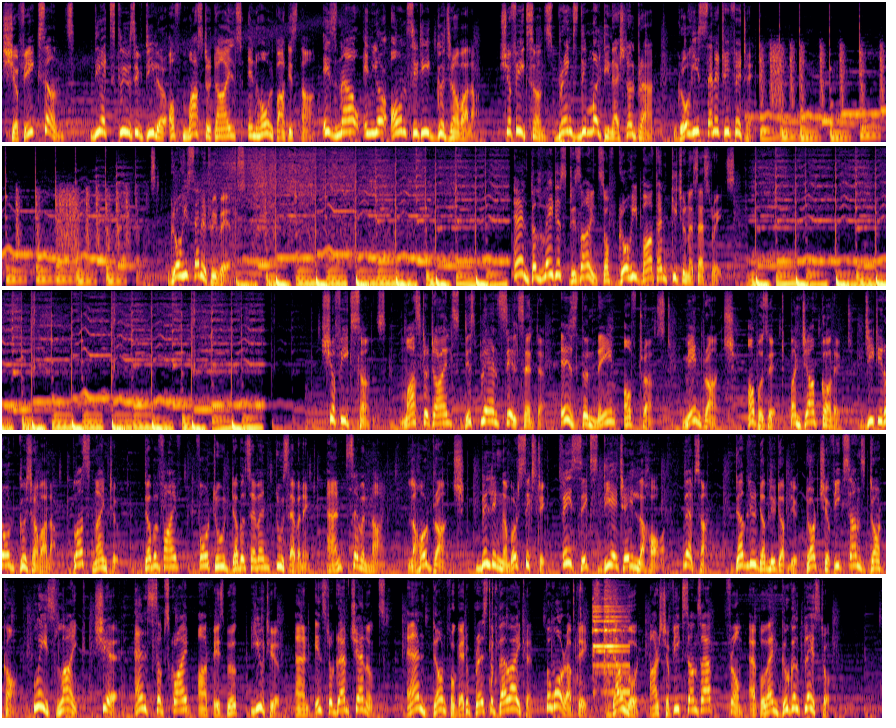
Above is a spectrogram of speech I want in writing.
Shafiq Sons, the exclusive dealer of master tiles in whole Pakistan, is now in your own city, Gujranwala. Shafiq Sons brings the multinational brand Grohe Sanitary Fitting. Grohe Sanitary Wares. And the latest designs of Grohe bath and kitchen accessories. Shafiq Sons, Master Tiles Display and Sales Center is the name of trust. Main branch opposite Punjab College, GT Road, Gujranwala. Plus 92 55 42 278 and 79. Lahore branch, building number 60, phase 6 DHA Lahore. Website www.shafiqsons.com. Please like, share and subscribe our Facebook, YouTube and Instagram channels. And don't forget to press the bell icon for more updates. Download our Shafiq Sons app from Apple and Google Play Store.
